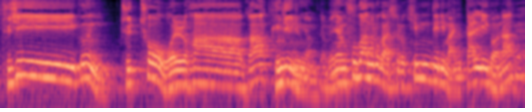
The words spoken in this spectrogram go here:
주식은 주초 월화가 굉장히 중요합니다. 왜냐하면 후반으로 갈수록 힘들이 많이 딸리거나, 네.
